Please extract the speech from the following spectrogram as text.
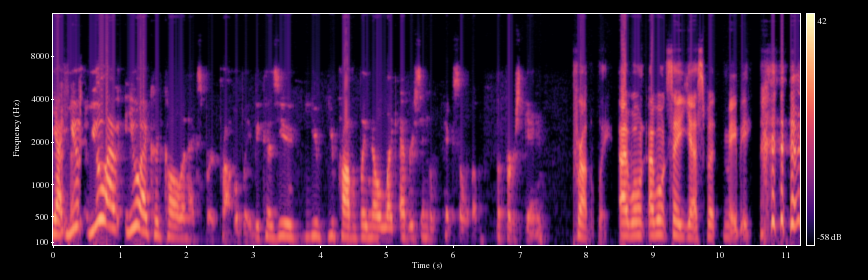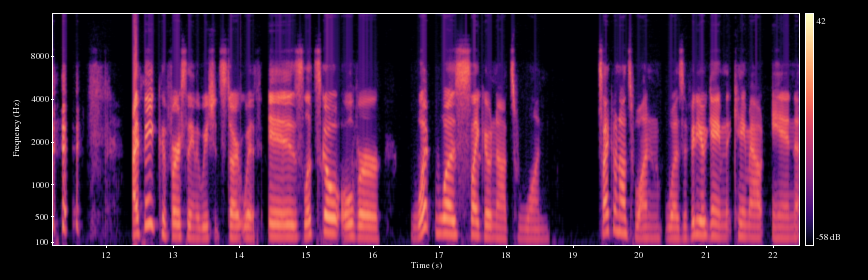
yeah, you you I, you I could call an expert probably because you you you probably know like every single pixel of the first game. Probably. I won't I won't say yes, but maybe. I think the first thing that we should start with is let's go over what was Psychonauts 1. Psychonauts 1 was a video game that came out in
